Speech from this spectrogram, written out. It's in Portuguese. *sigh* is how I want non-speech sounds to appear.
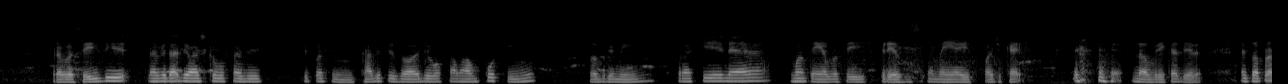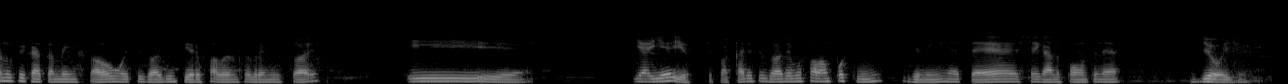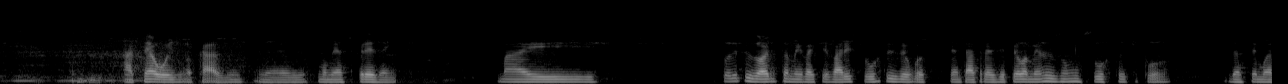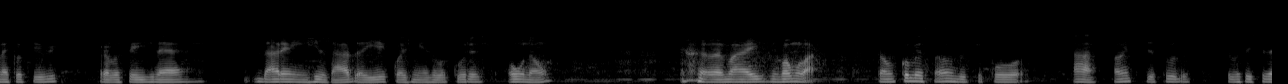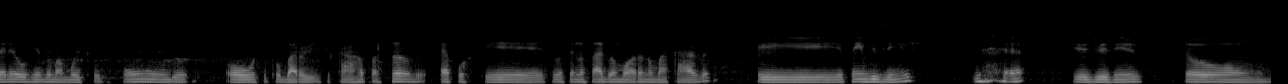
para vocês e na verdade eu acho que eu vou fazer tipo assim, cada episódio eu vou falar um pouquinho sobre mim para que, né, mantenha vocês presos também a esse podcast. *laughs* não, brincadeira. É só para não ficar também só um episódio inteiro falando sobre a minha história. E e aí é isso, tipo, a cada episódio eu vou falar um pouquinho de mim até chegar no ponto, né, de hoje até hoje, no caso, né, momentos presentes. Mas todo episódio também vai ter vários surtos. Eu vou tentar trazer pelo menos um surto, tipo, da semana que eu tive, para vocês, né, darem risada aí com as minhas loucuras ou não. *laughs* Mas vamos lá. Então, começando, tipo, ah, antes de tudo, se vocês estiverem ouvindo uma música de fundo ou tipo barulho de carro passando, é porque, se você não sabe, eu moro numa casa e tenho vizinhos, *laughs* né? E os vizinhos estão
